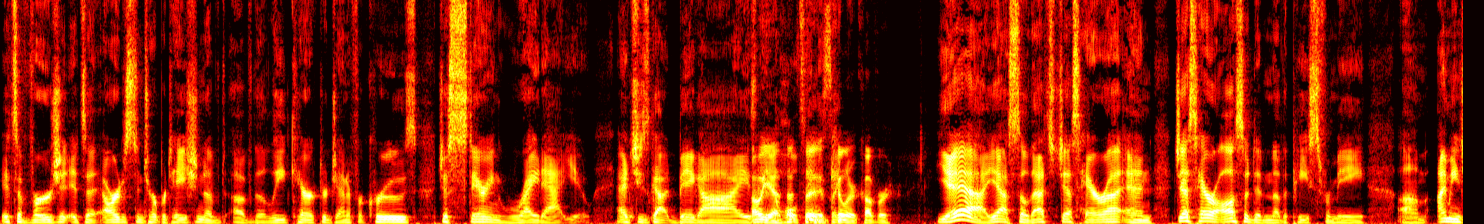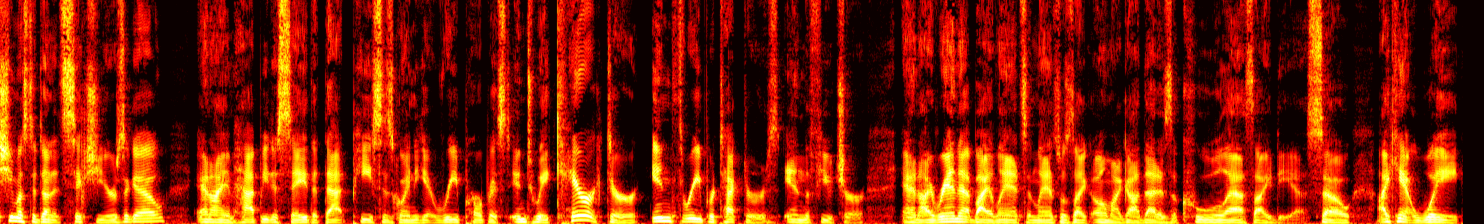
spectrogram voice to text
it's a version. It's an artist interpretation of of the lead character Jennifer Cruz just staring right at you, and she's got big eyes. Oh yeah, the whole that's a killer like, cover. Yeah, yeah. So that's Jess Hara, and Jess Hara also did another piece for me. Um, I mean, she must have done it six years ago, and I am happy to say that that piece is going to get repurposed into a character in Three Protectors in the future. And I ran that by Lance, and Lance was like, "Oh my god, that is a cool ass idea." So I can't wait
